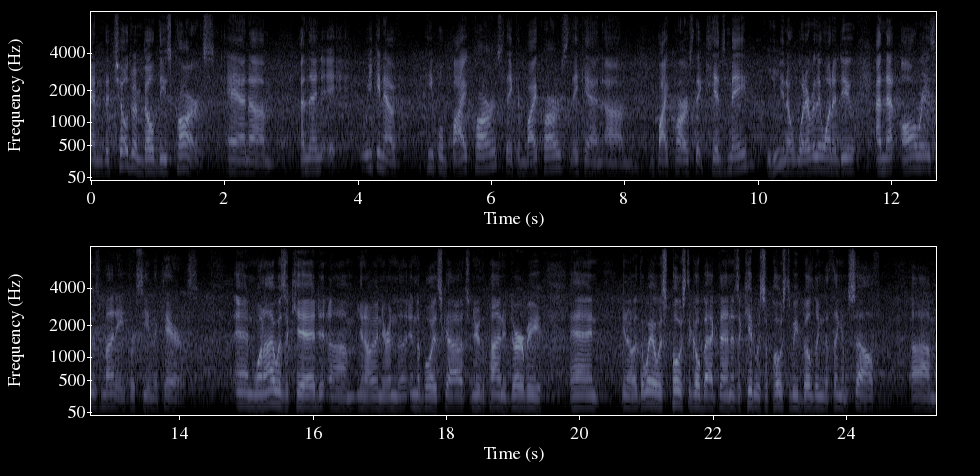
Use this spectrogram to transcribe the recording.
and the children build these cars. And, um, and then it, we can have people buy cars, they can buy cars, they can um, buy cars that kids made, mm-hmm. you know, whatever they want to do, and that all raises money for SEMA Cares. And when I was a kid, um, you know, and you're in the in the Boy Scouts and you're the Pinewood Derby, and you know the way it was supposed to go back then is a kid was supposed to be building the thing himself. Um,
